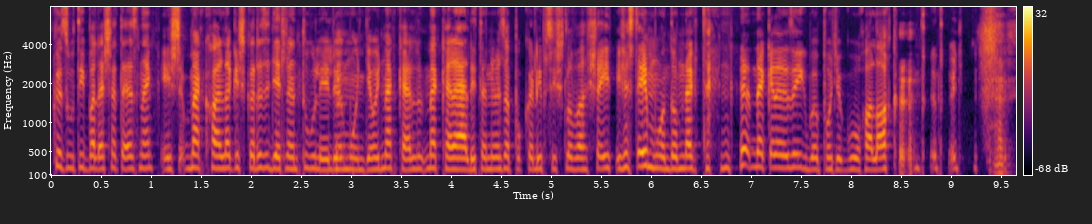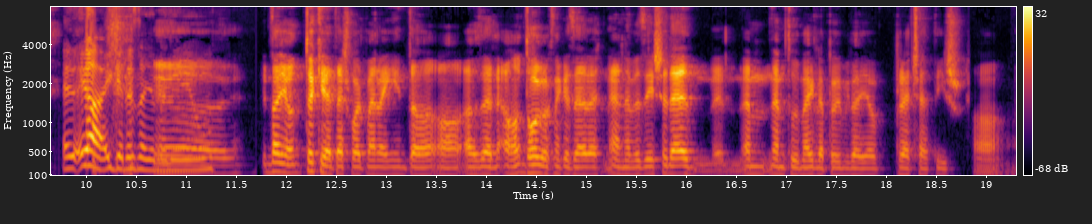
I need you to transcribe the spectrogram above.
közúti baleseteznek, és meghalnak, és akkor az egyetlen túlélő mondja, hogy meg kell, meg kell állítani az apokalipszis lovasait, és ezt én mondom nektek, neked az égből potyogó halak. ja, igen, ez nagyon-nagyon jó nagyon tökéletes volt már megint a, a, az, a dolgoknak az elnevezése, de nem, nem túl meglepő, mivel a Precset is. A...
